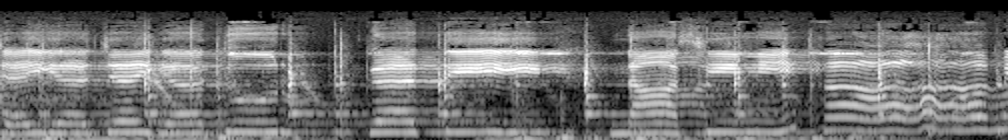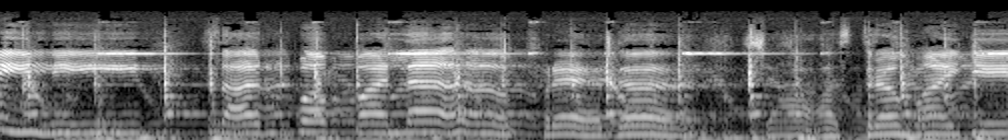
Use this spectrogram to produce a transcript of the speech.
जय जय दुर्गति नाशिनि कामिनि सर्वफलप्रद शास्त्रमये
